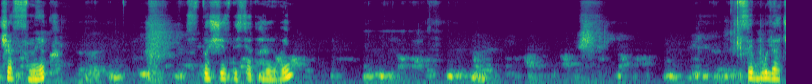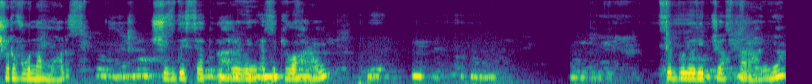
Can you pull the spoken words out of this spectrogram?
Часник 160 гривень. Цибуля червона Марс 60 гривень за кілограм. Цибуля ріпчаста рання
